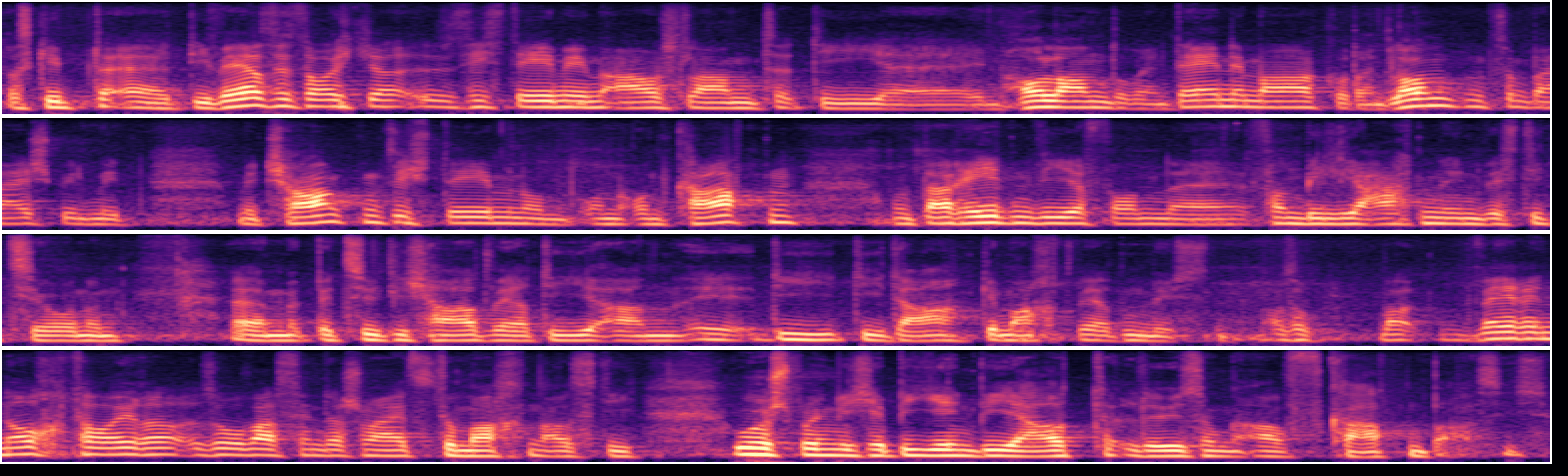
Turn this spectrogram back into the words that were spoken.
Das gibt äh, diverse solcher Systeme im Ausland, die äh, in Holland oder in Dänemark oder in London zum Beispiel mit, mit Schrankensystemen und, und, und Karten. Und da reden wir von, äh, von Milliardeninvestitionen ähm, bezüglich Hardware, die, an, äh, die, die da gemacht werden müssen. Also wäre noch teurer, sowas in der Schweiz zu machen, als die ursprüngliche BNB-Out-Lösung auf Kartenbasis.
